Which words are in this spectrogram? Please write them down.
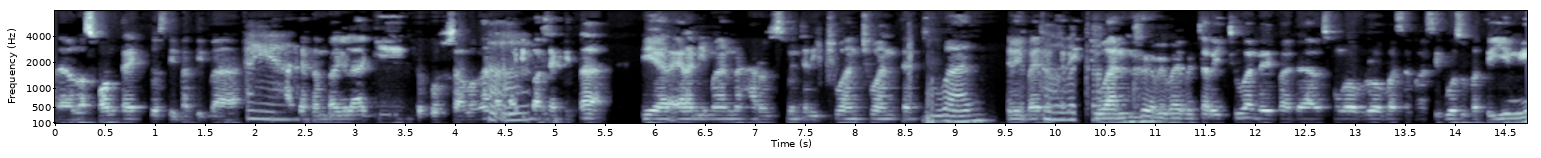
ada lost contact terus tiba-tiba Ah, iya ada kembali lagi itu susah banget apalagi Heeh. pas yang kita di era-era di mana harus mencari cuan-cuan dan cuan lebih baik betul mencari betul cuan lebih baik mencari cuan daripada harus mengobrol bahasa-bahasa gue seperti ini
